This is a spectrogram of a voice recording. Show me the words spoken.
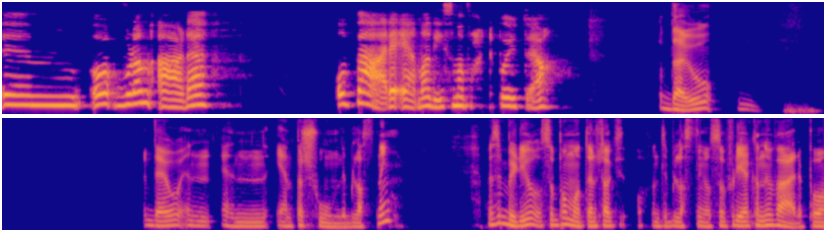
Um, og hvordan er det å være en av de som har vært på Utøya? Det er jo Det er jo en, en, en personlig belastning. Men så blir det jo også på en måte en slags offentlig belastning også, fordi jeg kan jo være på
